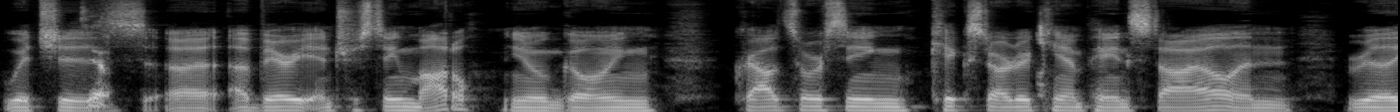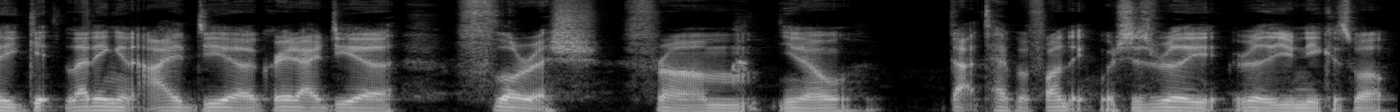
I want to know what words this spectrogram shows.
which is yep. a, a, very interesting model. You know, going crowdsourcing Kickstarter campaign style, and really get letting an idea, a great idea, flourish from you know that type of funding, which is really really unique as well.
